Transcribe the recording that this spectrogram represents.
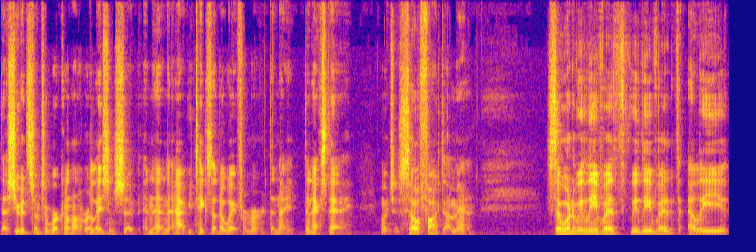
that she would start to work on that relationship, and then Abby takes that away from her the night the next day, which is so fucked up, man. So what do we leave with? We leave with Ellie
